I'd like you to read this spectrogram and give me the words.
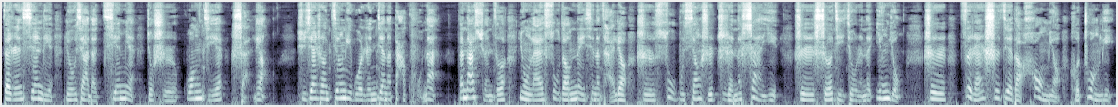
在人心里留下的切面就是光洁闪亮。许先生经历过人间的大苦难。但他选择用来塑造内心的材料是素不相识之人的善意，是舍己救人的英勇，是自然世界的浩渺和壮丽。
